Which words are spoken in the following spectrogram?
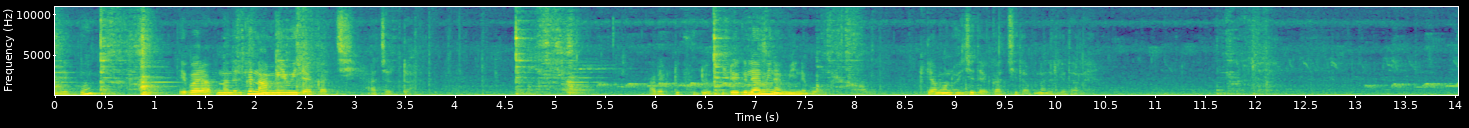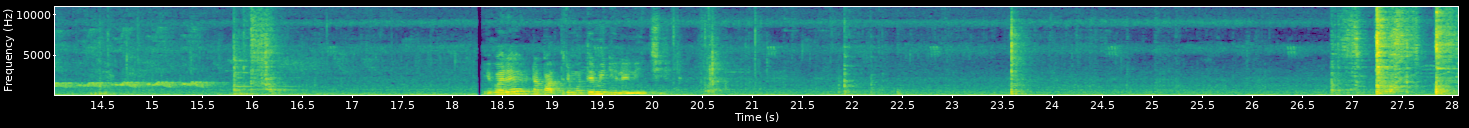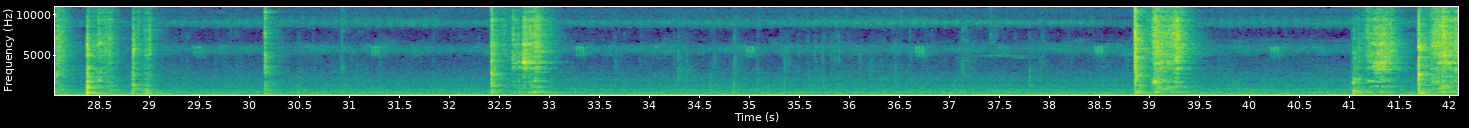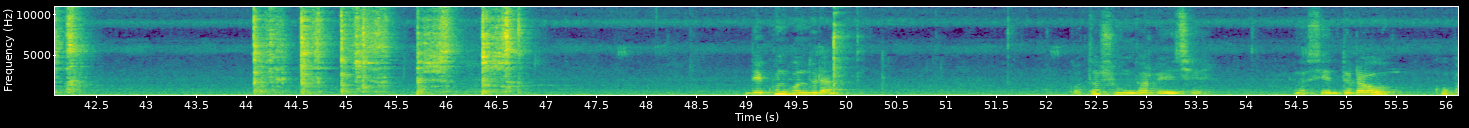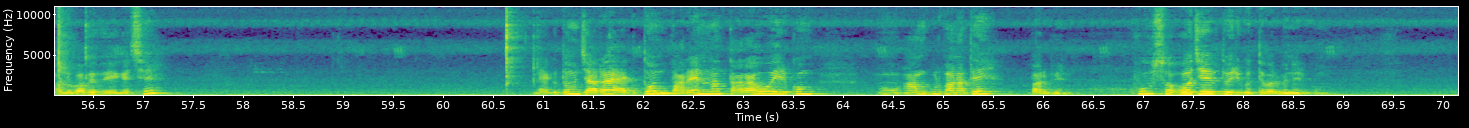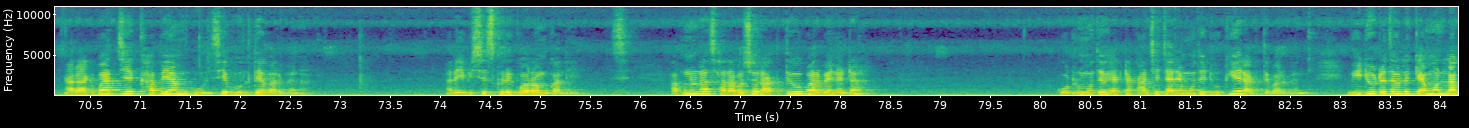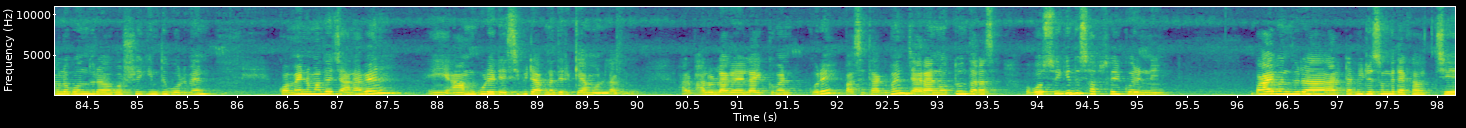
দেখুন, এবার আপনাদেরকে নামিয়ে আমি দেখাচ্ছি আচারটা। আর একটু ফুটে ফুটে গেলে আমি নামিয়ে নেব। কেমন হয়েছে দেখাচ্ছি আপনাদেরকে তাহলে। এবারে একটা পাত্রের মধ্যে আমি ঢেলে নিচ্ছি। দেখুন বন্ধুরা, কত সুন্দর হয়েছে। সেদ্ধটাও খুব ভালোভাবে হয়ে গেছে। একদম যারা একদম পারেন না, তারাও এরকম আমগুড় বানাতে পারবেন। খুব সহজে তৈরি করতে পারবেন এরকম। আর একবার যে খাবে আমগুল সে ভুলতে পারবে না। আর এই বিশেষ করে গরমকালে, আপনারা সারা বছর রাখতেও পারবেন এটা। কোটোর মধ্যে একটা কাঁচের জারের মধ্যে ঢুকিয়ে রাখতে পারবেন। ভিডিওটা তাহলে কেমন লাগল বন্ধুরা অবশ্যই কিন্তু বলবেন। কমেন্ট মধ্যে জানাবেন এই আমগুড়ের রেসিপিটা আপনাদের কেমন লাগল। আর ভালো লাগলে লাইক, কমেন্ট করে পাশে থাকবেন। যারা নতুন তারা অবশ্যই কিন্তু সাবস্ক্রাইব করে নিন। বাই বন্ধুরা আর একটা ভিডিওর সঙ্গে দেখা হচ্ছে।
